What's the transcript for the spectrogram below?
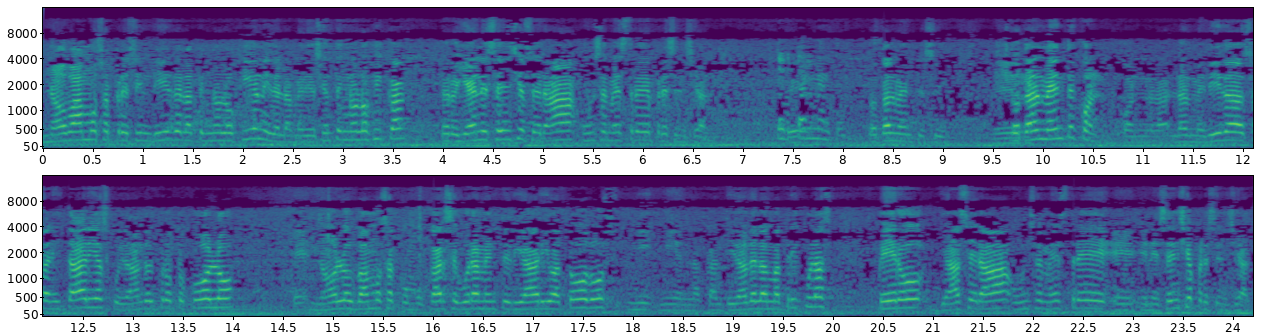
No vamos a prescindir de la tecnología ni de la mediación tecnológica, pero ya en esencia será un semestre presencial. Totalmente. totalmente, sí. Totalmente con, con, las medidas sanitarias, cuidando el protocolo. Eh, no los vamos a convocar seguramente diario a todos, ni, ni en la cantidad de las matrículas, pero ya será un semestre eh, en esencia presencial.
